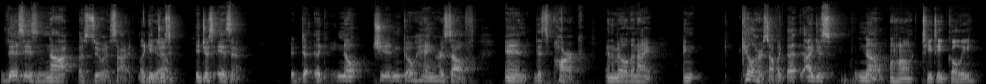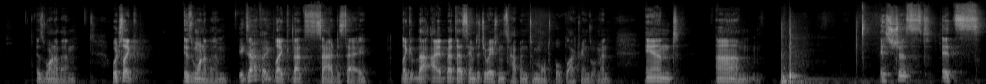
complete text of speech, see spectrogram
this is not a suicide. Like it Yeah. just it just isn't. It, like no, she didn't go hang herself in this park in the middle of the night and kill herself. Like that, I just no. uh huh. Tete Gulley is one of them, which like is one of them. Exactly. Like that's sad to say. Like that, I bet that same situation's happened to multiple black trans women, and um, it's just it's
